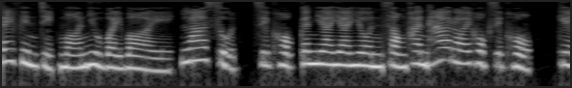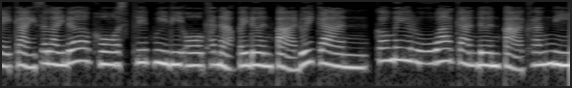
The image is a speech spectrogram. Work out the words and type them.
ได้ฟินจิกหมอนอยู่บ่อยๆ ล่าสุด 16 กันยายน 2566เก๋ไก่สไลเดอร์โพสต์คลิปวิดีโอขณะไปเดินป่าด้วยกัน ก็ไม่รู้ว่าการเดินป่าครั้งนี้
